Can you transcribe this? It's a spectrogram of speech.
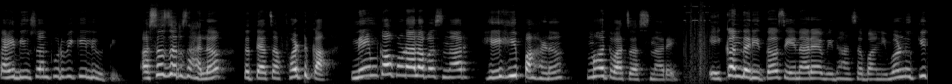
काही दिवसांपूर्वी केली होती. असं जर झालं तर त्याचा फटका नेमका कोणाला बसणार हेही पाहणं महत्वाचं असणार आहे. एकंदरीतच येणाऱ्या विधानसभा निवडणुकीत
